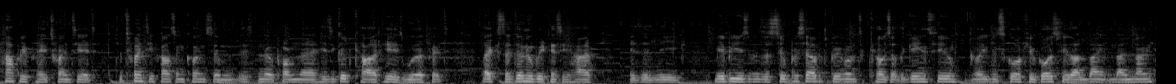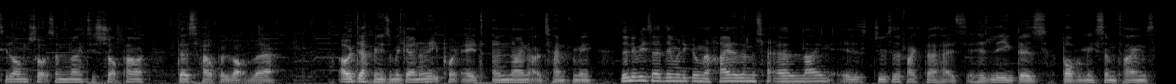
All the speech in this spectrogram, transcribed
Happily pay 28 to 20,000 coins, and there's no problem there. He's a good card. He is worth it. Like I said, the only weakness he has is his league. Maybe use him as a super sub to bring on to close out the games for you, or even score a few goals for you. That 90 long shots and 90 shot power does help a lot there. I would definitely use him again, an 8.8 and 9 out of 10 for me. The only reason I didn't really give him a higher than a uh, 9 is due to the fact that his, his league does bother me sometimes.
